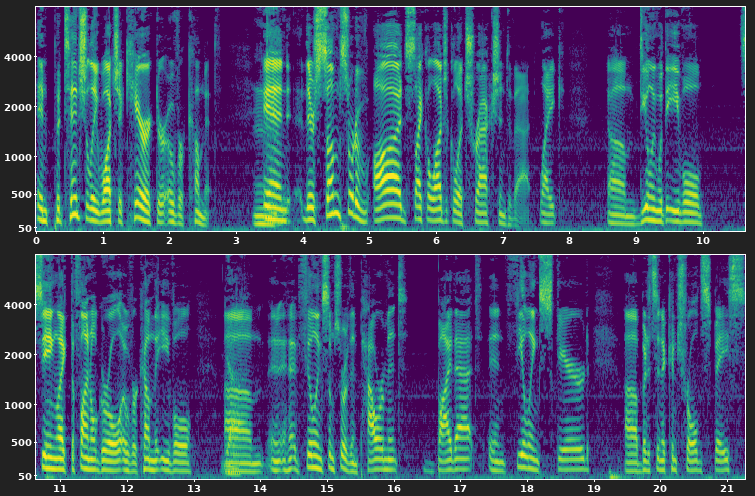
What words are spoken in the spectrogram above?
and potentially watch a character overcome it. And there's some sort of odd psychological attraction to that, like um, dealing with the evil, seeing like the final girl overcome the evil, Yeah. um, and, and feeling some sort of empowerment by that, and feeling scared, uh, but it's in a controlled space.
